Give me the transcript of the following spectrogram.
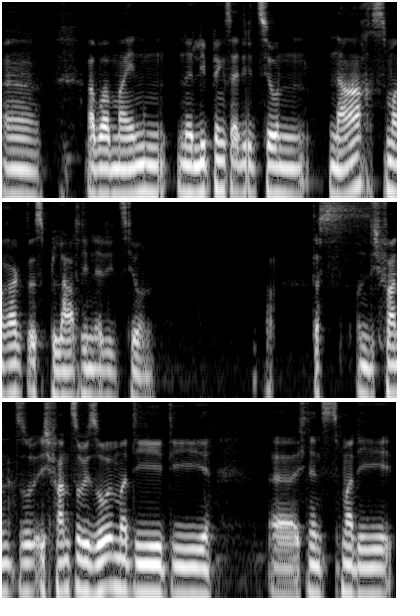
Äh, aber meine Lieblingsedition nach Smaragd ist Platin-Edition. Das und ich fand so, ich fand sowieso immer die, die, äh, ich nenne es jetzt mal die,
